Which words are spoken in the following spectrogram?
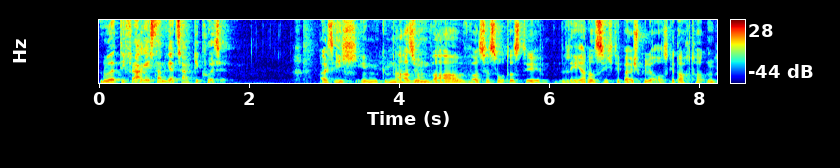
Nur die Frage ist dann, wer zahlt die Kurse? Als ich im Gymnasium war, war es ja so, dass die Lehrer sich die Beispiele ausgedacht hatten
